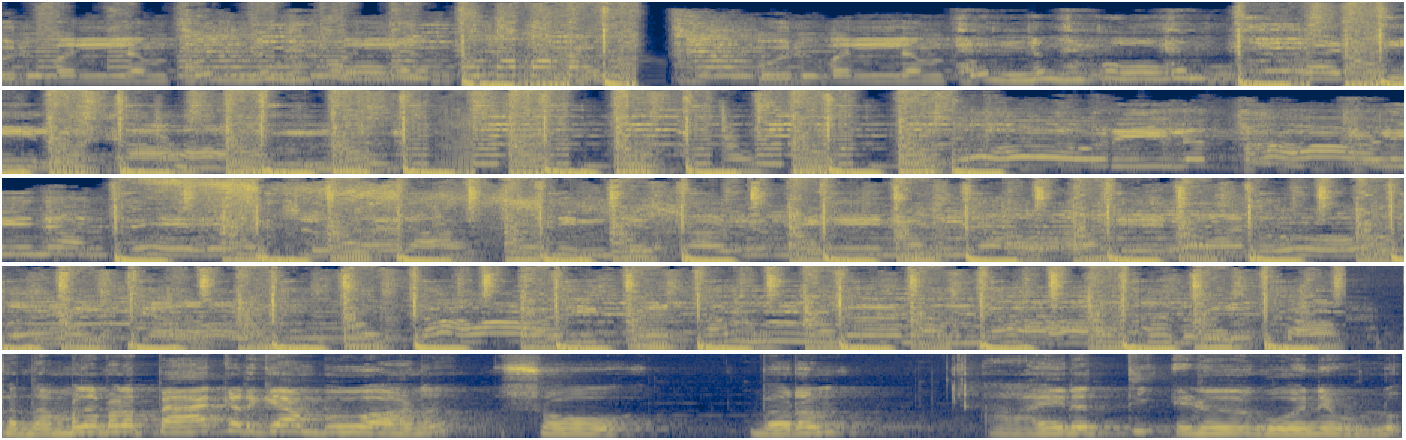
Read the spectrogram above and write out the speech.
ഒരു വല്ലം ഒരു വല്ലം ഇപ്പം നമ്മളിവിടെ പാക്ക് എടുക്കാൻ പോവുകയാണ് സോ വെറും ആയിരത്തി എഴുപത് കോയിനേ ഉള്ളൂ.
